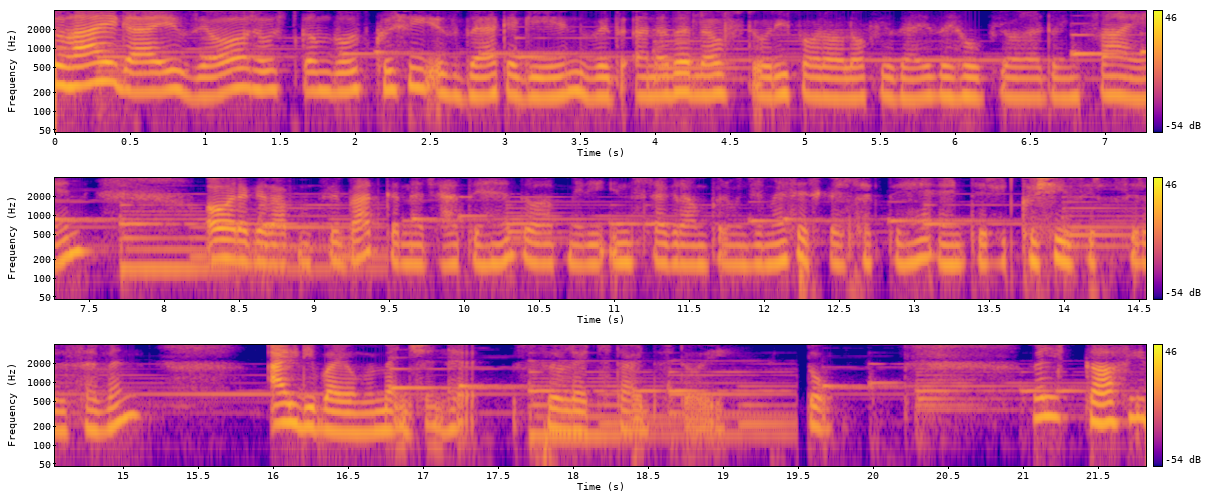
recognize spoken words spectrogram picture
So, hi guys, your host Kam Roast Khushi is back again with another love story for all of you guys. I hope you all are doing fine. और अगर आप मुझसे बात करना चाहते हैं तो आप मेरी इंस्टाग्राम पर मुझे मैसेज कर सकते हैं at the rate Khushi zero zero seven I D bio में मैंशन है. So let start the story तो वेल काफ़ी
